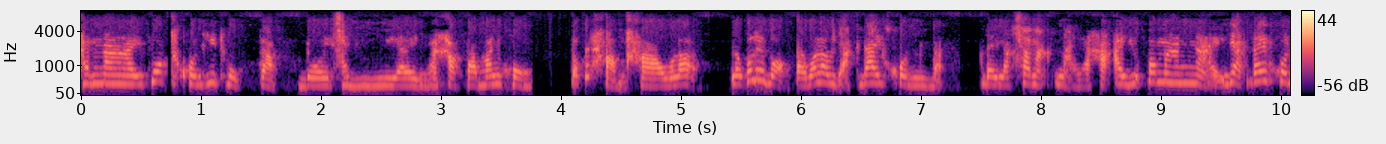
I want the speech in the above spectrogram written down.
ทนายพวกคนที่ถูกจับโดยคดีอะไรอย่างเงี้ยค่ะ ความมั่นคงเราก็ถามเขาแล้ว เราก็เลยบอกไปว่าเราอยากได้คนแบบในลักษณะไหนอะคะอายุประมาณไหนอยากได้คน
